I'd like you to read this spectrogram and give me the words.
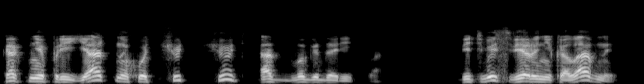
как мне приятно хоть чуть-чуть отблагодарить вас. Ведь вы с Верой Николаевной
